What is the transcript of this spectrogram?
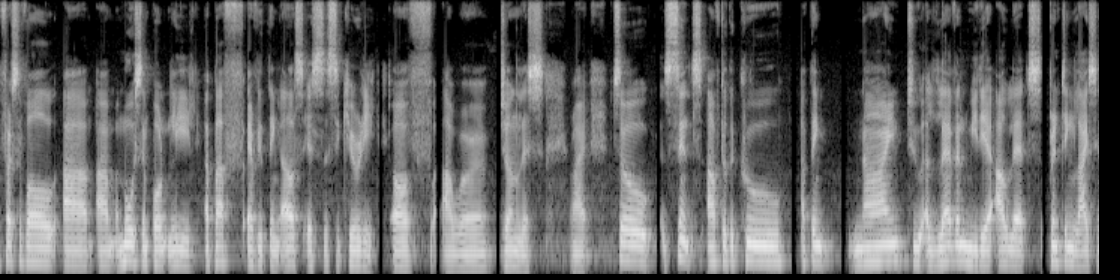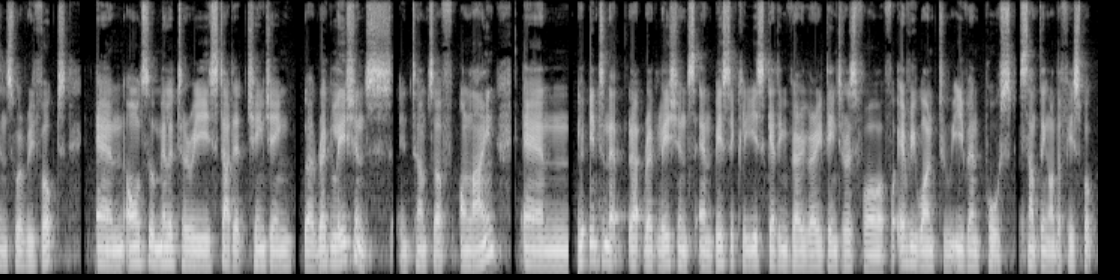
First of all, um, um, most importantly, above everything else, is the security of our journalists, right? So, since after the coup, I think nine to 11 media outlets printing license were revoked and also military started changing the regulations in terms of online and internet regulations and basically it's getting very very dangerous for for everyone to even post something on the facebook.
